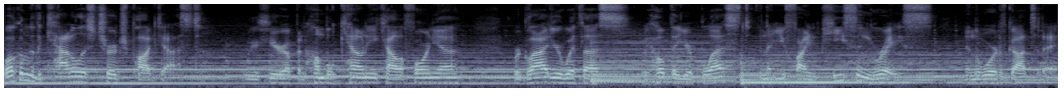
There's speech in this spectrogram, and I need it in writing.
Welcome to the Catalyst Church podcast. We're here up in Humboldt County, California. We're glad you're with us. We hope that you're blessed and that you find peace and grace in the Word of God today.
